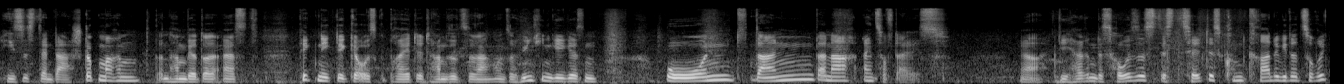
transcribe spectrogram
hieß es dann da Stopp machen. Dann haben wir da erst Picknickdecke ausgebreitet, haben sozusagen unser Hühnchen gegessen und dann danach ein Softeis. Ja, die Herren des Hauses, des Zeltes kommt gerade wieder zurück.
